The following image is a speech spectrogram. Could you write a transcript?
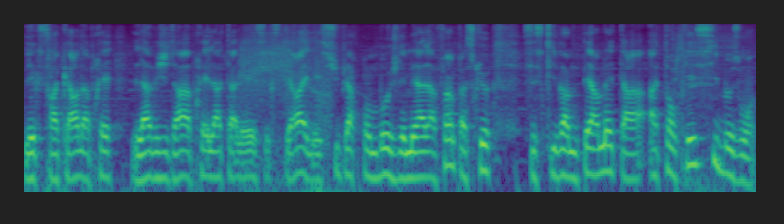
l'extra card, après la Vegeta, après la Thales, etc. Et les super combos, je les mets à la fin parce que c'est ce qui va me permettre à, tanker si besoin.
